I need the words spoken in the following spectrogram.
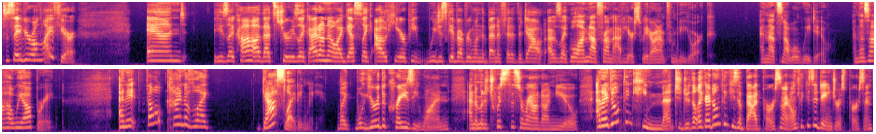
to save your own life here. And he's like, haha, that's true. He's like, I don't know. I guess like out here, we just give everyone the benefit of the doubt. I was like, well, I'm not from out here, sweetheart. I'm from New York. And that's not what we do. And that's not how we operate. And it felt kind of like gaslighting me like, well, you're the crazy one, and I'm going to twist this around on you. And I don't think he meant to do that. Like, I don't think he's a bad person. I don't think he's a dangerous person.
